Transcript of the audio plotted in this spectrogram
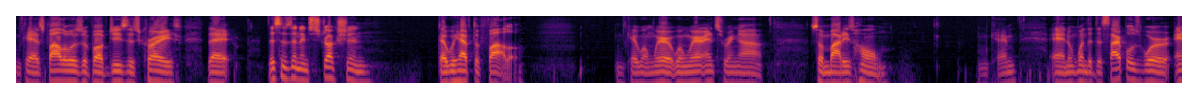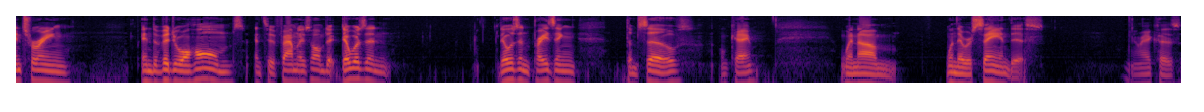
okay, as followers of, of Jesus Christ, that this is an instruction that we have to follow. Okay, when we're when we're entering uh, somebody's home. Okay, and when the disciples were entering individual homes into families' home, That there wasn't there wasn't praising themselves. Okay, when um when they were saying this. All right, because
